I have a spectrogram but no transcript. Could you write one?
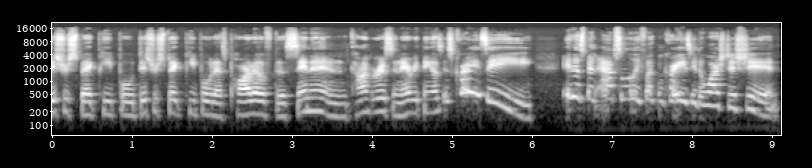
disrespect people, disrespect people that's part of the Senate and Congress and everything else. It's crazy. It has been absolutely fucking crazy to watch this shit.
